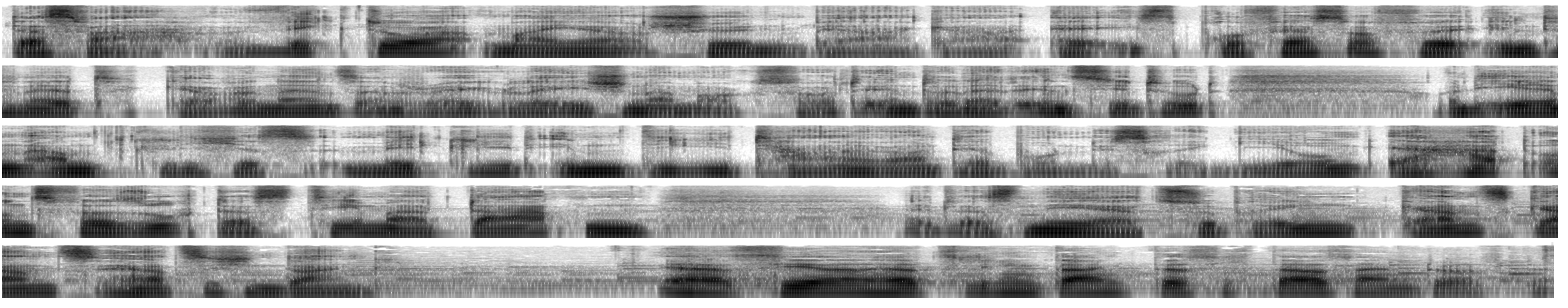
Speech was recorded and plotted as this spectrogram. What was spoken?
Das war Viktor Meyer-Schönberger. Er ist Professor für Internet Governance and Regulation am Oxford Internet Institute und ehrenamtliches Mitglied im Digitalrat der Bundesregierung. Er hat uns versucht, das Thema Daten etwas näher zu bringen. Ganz, ganz herzlichen Dank. Ja, sehr herzlichen Dank, dass ich da sein durfte.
